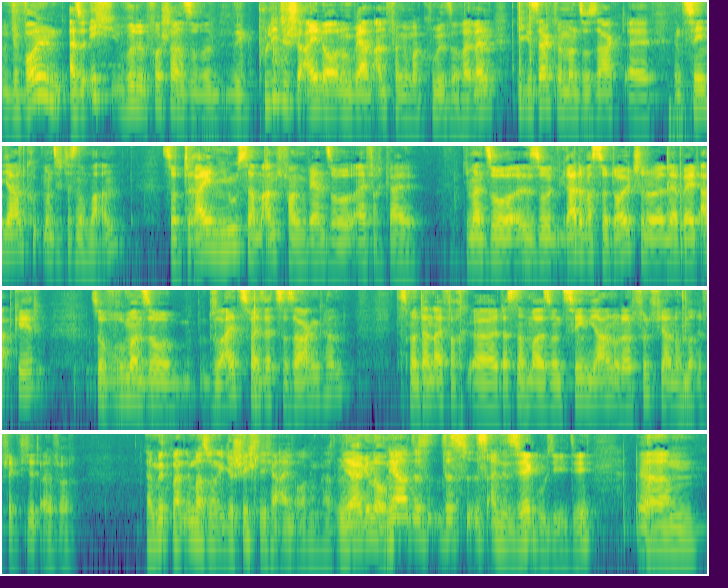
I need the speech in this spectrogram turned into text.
wir wollen, also ich würde vorschlagen, so eine politische Einordnung wäre am Anfang immer cool, so, weil wenn, wie gesagt, wenn man so sagt, äh, in zehn Jahren guckt man sich das nochmal an, so drei News am Anfang wären so einfach geil. Die man so, so gerade was so Deutschland oder in der Welt abgeht, so wo man so, so ein, zwei Sätze sagen kann, dass man dann einfach äh, das nochmal so in zehn Jahren oder in fünf Jahren nochmal reflektiert einfach. Damit man immer so eine geschichtliche Einordnung hat. Ne? Ja, genau. Ja, das, das ist eine sehr gute Idee. Ja. Ähm,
